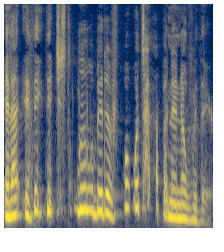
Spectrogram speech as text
And I, they, they, just a little bit of what, what's happening over there.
